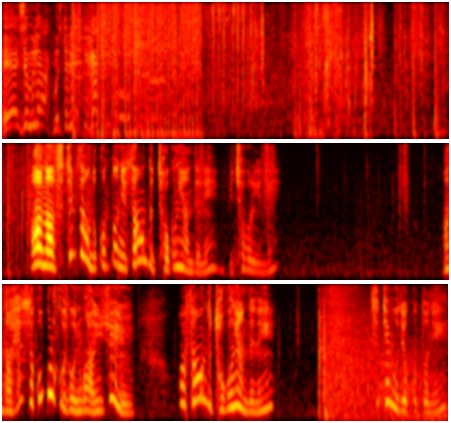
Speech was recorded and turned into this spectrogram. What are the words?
Эй, земляк, мы стрелять не хотим! 아 나 스팀 사운드 껐더니 사운드 적응이 안 되네 미쳐버리겠네 아 나 헤드셋 거꾸로 끄고 있는 거 아니지? 아 사운드 적응이 안 되네 스팀 오디오 껐더니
